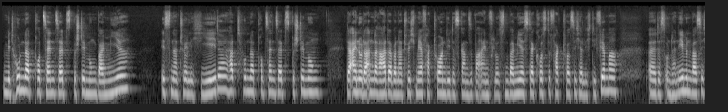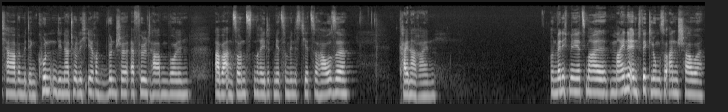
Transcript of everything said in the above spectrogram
mit 100% Selbstbestimmung bei mir. Ist natürlich jeder, hat 100% Selbstbestimmung. Der eine oder andere hat aber natürlich mehr Faktoren, die das Ganze beeinflussen. Bei mir ist der größte Faktor sicherlich die Firma, äh, das Unternehmen, was ich habe, mit den Kunden, die natürlich ihre Wünsche erfüllt haben wollen. Aber ansonsten redet mir zumindest hier zu Hause keiner rein. Und wenn ich mir jetzt mal meine Entwicklung so anschaue,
